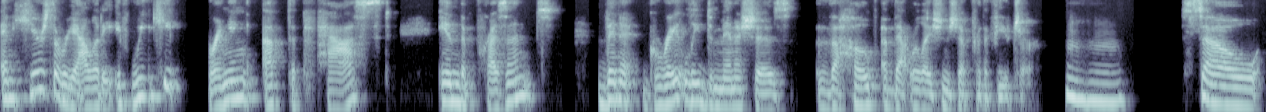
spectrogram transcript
and here's the reality if we keep bringing up the past in the present, then it greatly diminishes the hope of that relationship for the future. Mm-hmm. So,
